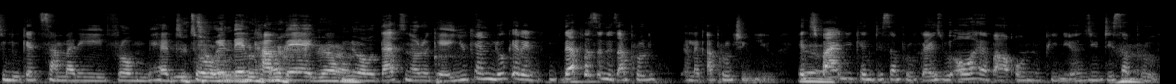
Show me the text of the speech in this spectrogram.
to look at somebody from head to To toe toe, and then come back, yeah. No, that's not okay. You can look at it. That person is approach like approaching you. It's Yeah. fine. You can disapprove, guys. We all have our own opinions. You disapprove,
